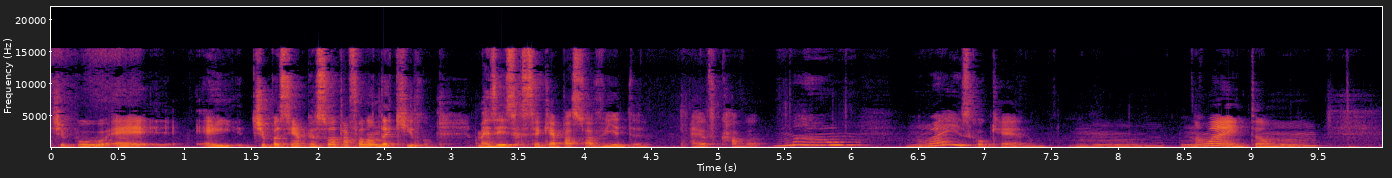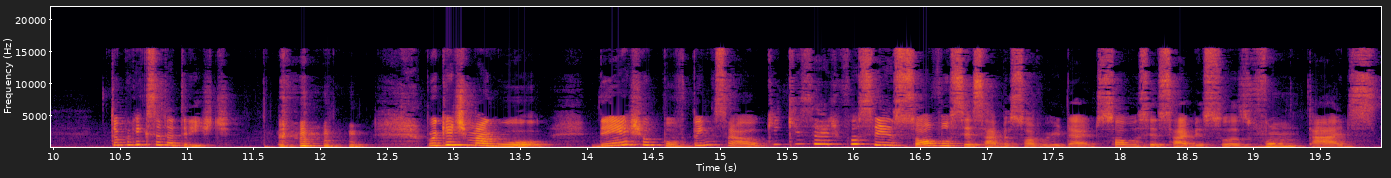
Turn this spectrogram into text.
Tipo, é, é, tipo assim, a pessoa tá falando aquilo, mas é isso que você quer pra sua vida? Aí eu ficava, não, não é isso que eu quero. Hum, não é, então. Então por que, que você tá triste? por que te magoou? Deixa o povo pensar o que quiser de você. Só você sabe a sua verdade, só você sabe as suas vontades,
